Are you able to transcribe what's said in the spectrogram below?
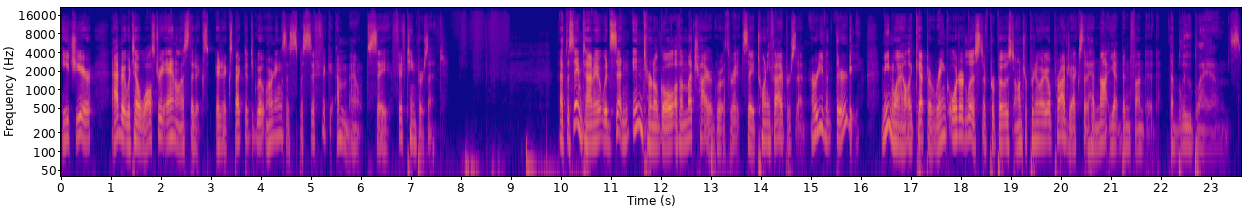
Each year, Abbott would tell Wall Street analysts that it expected to grow earnings a specific amount, say 15%. At the same time, it would set an internal goal of a much higher growth rate, say 25% or even 30. Meanwhile, it kept a rank ordered list of proposed entrepreneurial projects that had not yet been funded, the blue plans.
